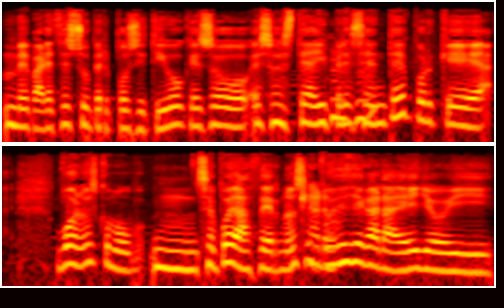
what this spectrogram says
me parece súper positivo que eso, eso esté ahí presente porque, bueno, es como mm, se puede hacer, ¿no? Se puede llegar a ello y,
